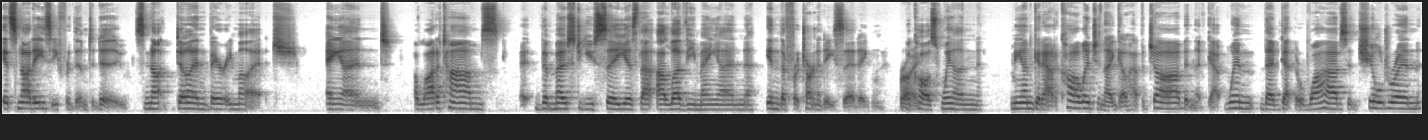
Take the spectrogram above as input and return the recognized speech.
it's not easy for them to do. It's not done very much. And a lot of times eh, the most you see is that I love you man in the fraternity setting. Right. Because when men get out of college and they go have a job and they've got women they've got their wives and children,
